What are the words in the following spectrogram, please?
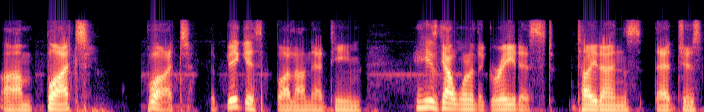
Um, but but the biggest but on that team, he's got one of the greatest tight ends that just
